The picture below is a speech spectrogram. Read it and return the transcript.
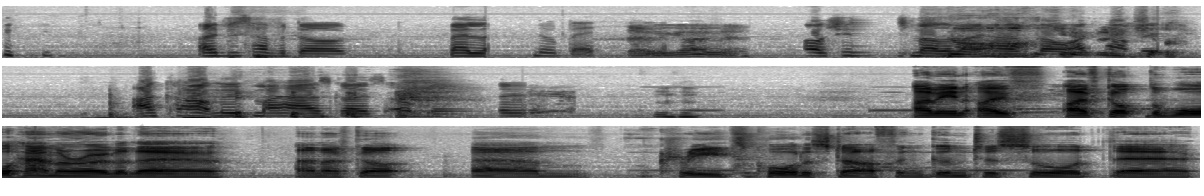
I just have a dog. Bella. Little bit. There we go then. Oh, she's smelling my hands, so I can't, move, John. I can't move my hands, guys. Up there. I mean, I've I've got the Warhammer over there, and I've got um, Creed's quarterstaff and Gunter's sword there.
